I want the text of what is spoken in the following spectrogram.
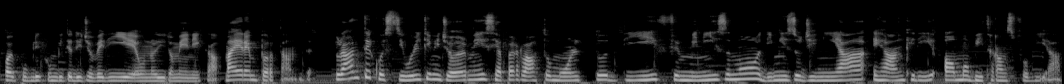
poi pubblico un video di giovedì e uno di domenica, ma era importante. Durante questi ultimi giorni si è parlato molto di femminismo, di misoginia e anche di omobitransfobia.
